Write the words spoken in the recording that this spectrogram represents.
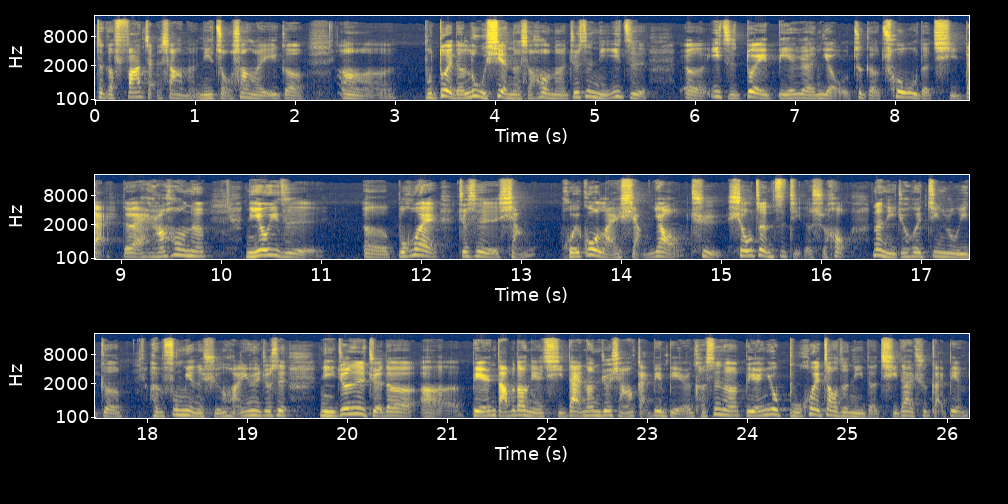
这个发展上呢，你走上了一个呃。不对的路线的时候呢，就是你一直呃一直对别人有这个错误的期待，对不对？然后呢，你又一直呃不会就是想。回过来想要去修正自己的时候，那你就会进入一个很负面的循环，因为就是你就是觉得呃别人达不到你的期待，那你就想要改变别人，可是呢别人又不会照着你的期待去改变，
